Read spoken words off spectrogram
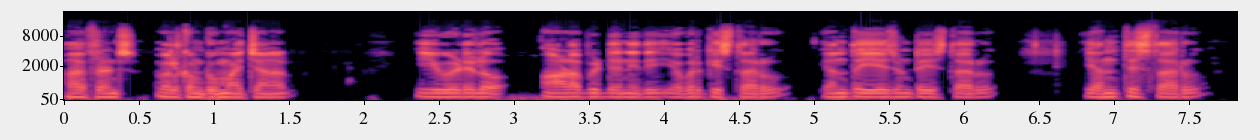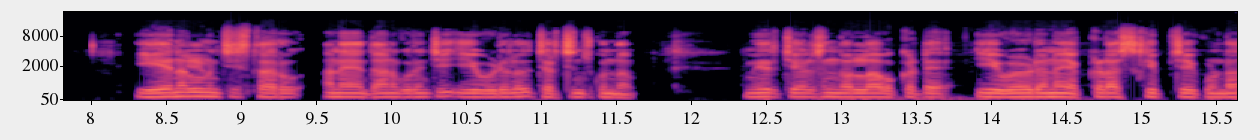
Hi friends welcome to my channel. ఈ వీడియోలో ఆడబిడ్డ అనేది ఎవరికి ఇస్తారు ఎంత ఏజ్ ఉంటే ఇస్తారు ఎంత ఇస్తారు ఏ నెల నుంచి ఇస్తారు అనే దాని గురించి ఈ వీడియోలో చర్చించుకుందాం. మీరు చేయాల్సిందల్లా ఒక్కటే ఈ వీడియోని ఎక్కడ స్కిప్ చేయకుండా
